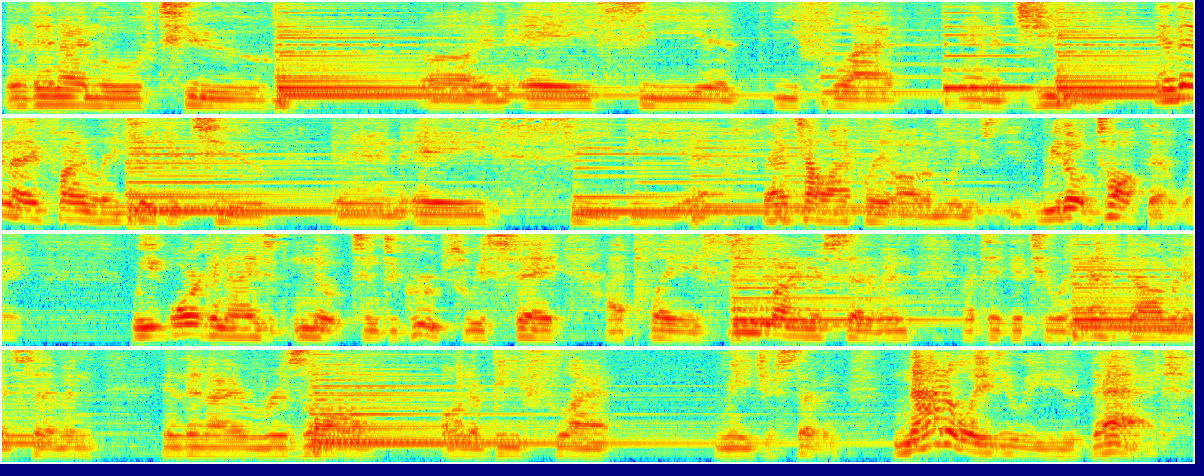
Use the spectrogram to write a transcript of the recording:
And then I move to uh, an A, C, an E flat, and a G. And then I finally take it to C, D, F. That's how I play Autumn Leaves. We don't talk that way we organize notes into groups. We say, I play a C minor 7, I take it to an F dominant 7, and then I resolve on a B flat major 7. Not only do we do that,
